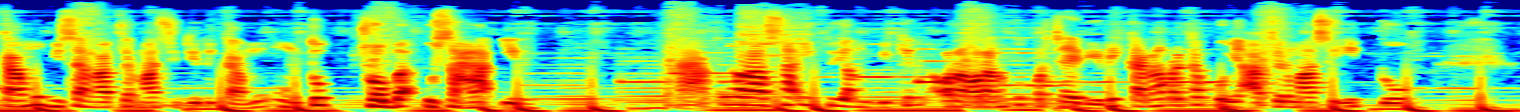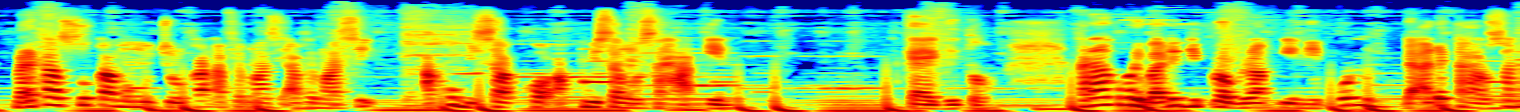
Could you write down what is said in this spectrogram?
kamu bisa ngafirmasi diri kamu untuk coba usahain. Nah, aku ngerasa itu yang bikin orang-orang tuh percaya diri karena mereka punya afirmasi itu. Mereka suka memunculkan afirmasi-afirmasi, aku bisa kok, aku bisa ngusahain. Kayak gitu. Karena aku pribadi di program ini pun gak ada keharusan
